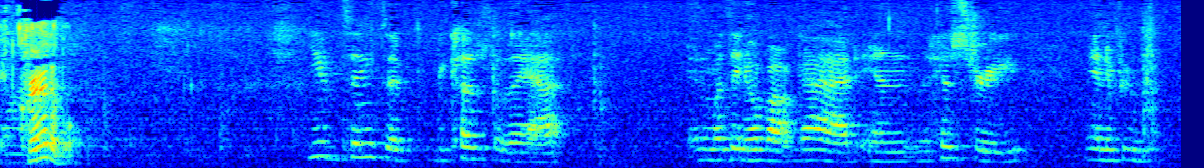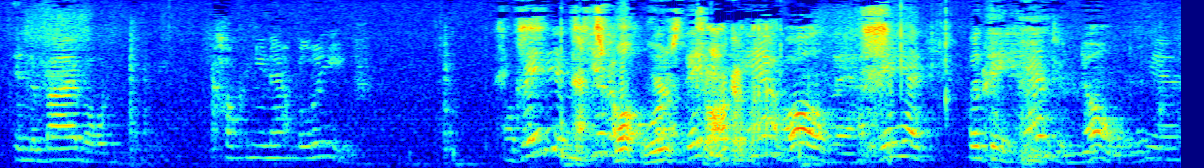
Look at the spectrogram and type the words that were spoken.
Incredible. You'd think that because of that, and what they know about God and the history, and if you, in the Bible, how can you not believe? Well, they didn't That's get what all we're that. They talking didn't about. have all that. They had, but they had to know. Yeah.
